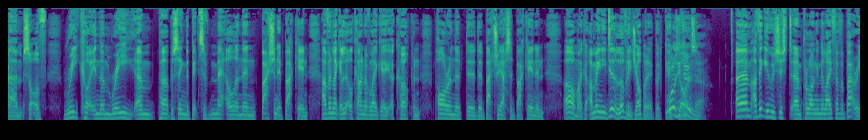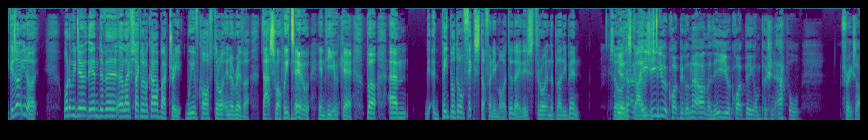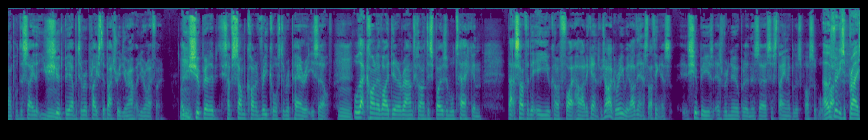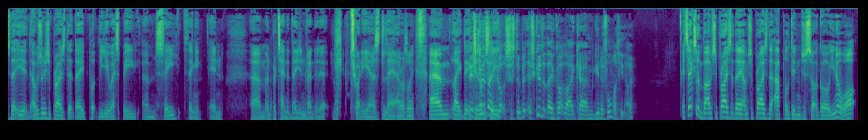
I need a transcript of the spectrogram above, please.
um, sort of recutting them, repurposing um, the bits of metal, and then bashing it back in, having like a little kind of like a, a cup and pouring the, the, the battery acid back in, and oh my god! I mean, he did a lovely job on it, but good Why was he doing that? Um, I think he was just um, prolonging the life of a battery because you know. What do we do at the end of a, a life cycle of a car battery? We, of course, throw it in a river. That's what we do in the UK. But um, people don't fix stuff anymore, do they? They just throw it in the bloody bin. So yeah, this that- guy the was just EU are quite big on that, aren't they? The EU are quite big on pushing Apple, for example, to say that you Hmm. should be able to replace the battery in your app- in your iPhone. Like you should be able to have some kind of recourse to repair it yourself. Hmm. All that kind of idea around kind of disposable tech and that's something the EU kind of fight hard against, which I agree with. I think that's, I think it's, it should be as, as renewable and as uh, sustainable as possible. I was But- really surprised that he, I was really surprised that they put the USB um, C thing in. Um, and pretended they'd invented it twenty years later or something. Um, like It's good obviously they've got just a bit, it's good that they've got like um, uniformity though. it's excellent, but I'm surprised that they. I'm surprised that Apple didn't just sort of go. You know what?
